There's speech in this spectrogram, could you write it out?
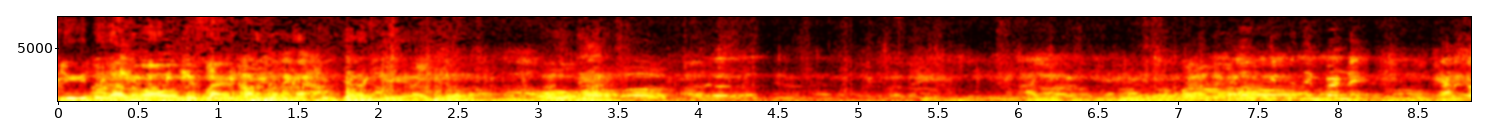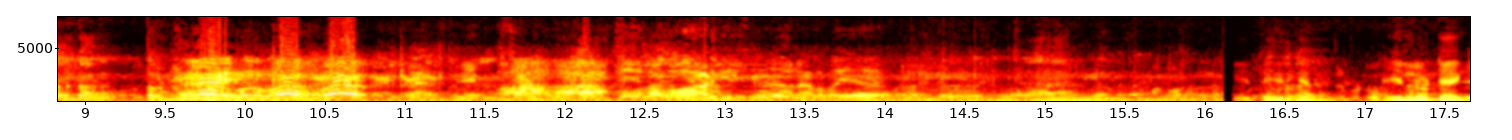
దిగుతుంది బాబు మీకు భయపడతారు తప్పించడానికి ఎల్లో ట్యాగ్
